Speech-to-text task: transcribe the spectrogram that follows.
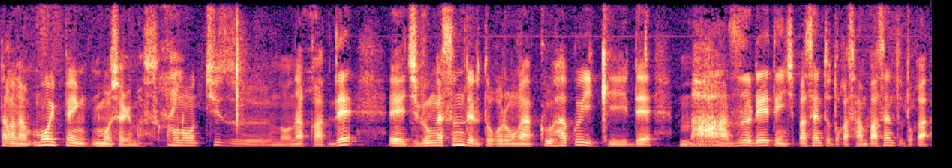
だからもう一遍申し上げます、はい、この地図の中で、えー、自分が住んでるところが空白域で、まず0.1%とか3%とか、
